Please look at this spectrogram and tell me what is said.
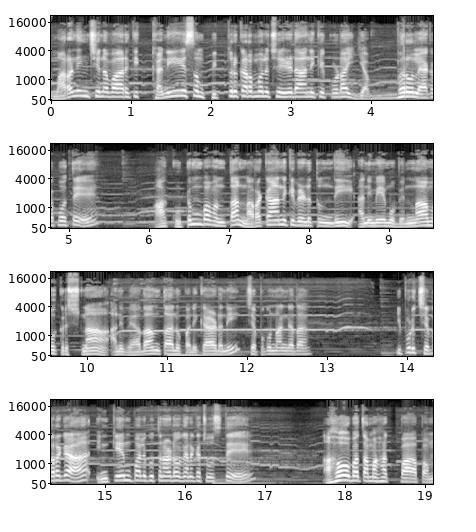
మరణించిన వారికి కనీసం పితృకర్మలు చేయడానికి కూడా ఎవ్వరూ లేకపోతే ఆ కుటుంబం అంతా నరకానికి వెళుతుంది అని మేము విన్నాము కృష్ణ అని వేదాంతాలు పలికాడని చెప్పుకున్నాం కదా ఇప్పుడు చివరగా ఇంకేం పలుకుతున్నాడో గనక చూస్తే అహోబత మహత్పాపం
